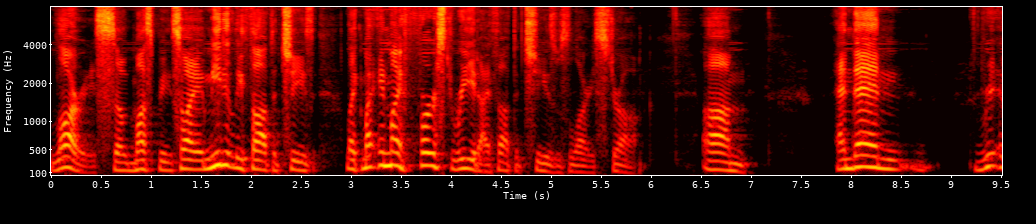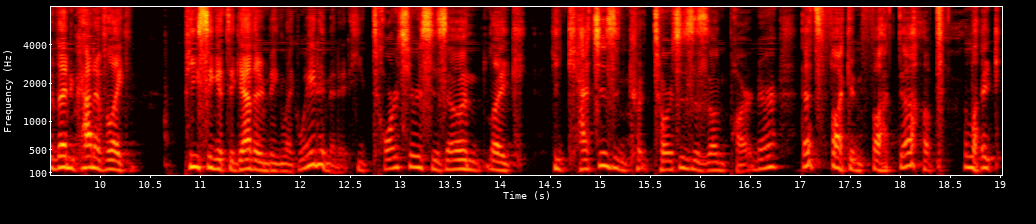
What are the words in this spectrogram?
Larys. So it must be. So I immediately thought that cheese, like my in my first read, I thought that cheese was Larys Strong. Um, and then then kind of like piecing it together and being like, wait a minute, he tortures his own like he catches and tortures his own partner. That's fucking fucked up. like,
